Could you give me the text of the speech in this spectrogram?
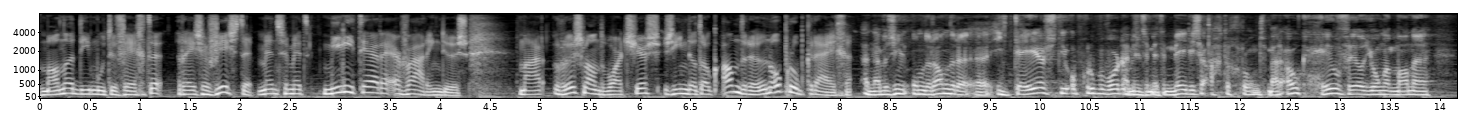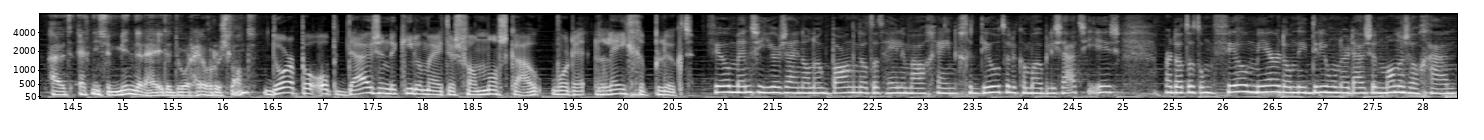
mannen die moeten vechten, reservisten, mensen met militaire ervaring dus. Maar Rusland-watchers zien dat ook anderen een oproep krijgen. Nou, we zien onder andere uh, IT'ers die opgeroepen worden. Mensen met een medische achtergrond. Maar ook heel veel jonge mannen uit etnische minderheden door heel Rusland. Dorpen op duizenden kilometers van Moskou worden leeggeplukt. Veel mensen hier zijn dan ook bang dat het helemaal geen gedeeltelijke mobilisatie is, maar dat het om veel meer dan die 300.000 mannen zal gaan.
